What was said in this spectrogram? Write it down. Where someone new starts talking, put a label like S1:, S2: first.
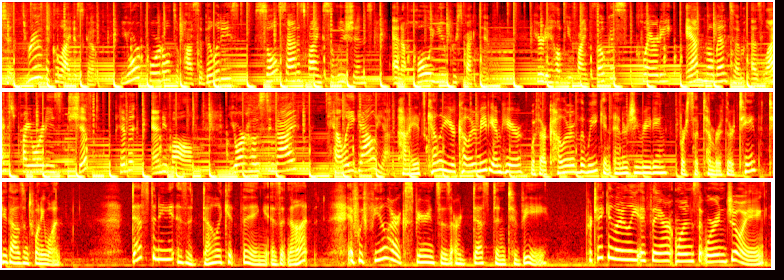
S1: To Through the Kaleidoscope, your portal to possibilities, soul satisfying solutions, and a whole you perspective. Here to help you find focus, clarity, and momentum as life's priorities shift, pivot, and evolve. Your host and guide, Kelly Galea.
S2: Hi, it's Kelly, your color medium here with our color of the week and energy reading for September 13th, 2021. Destiny is a delicate thing, is it not? If we feel our experiences are destined to be, particularly if they aren't ones that we're enjoying,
